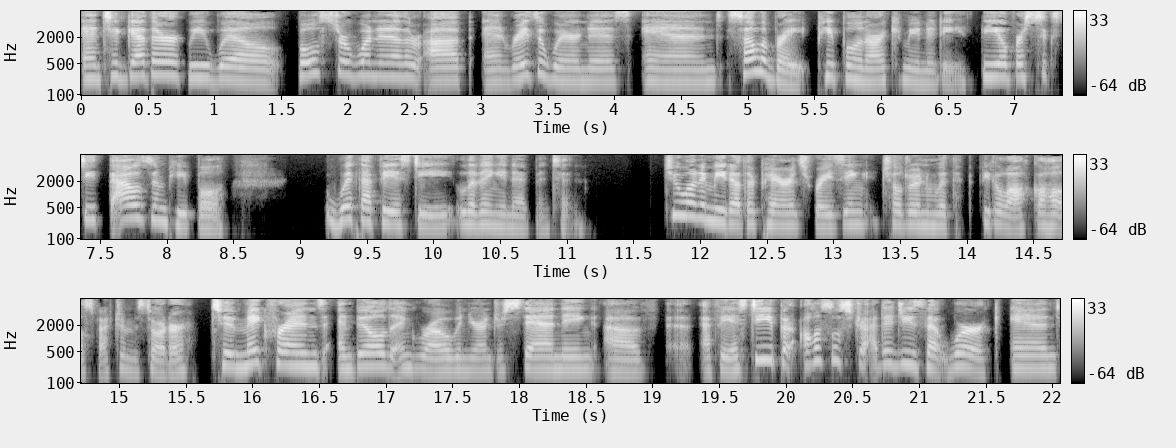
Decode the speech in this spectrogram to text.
And together we will bolster one another up and raise awareness and celebrate people in our community, the over 60,000 people with FASD living in Edmonton. Do you want to meet other parents raising children with fetal alcohol spectrum disorder to make friends and build and grow in your understanding of uh, FASD, but also strategies that work and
